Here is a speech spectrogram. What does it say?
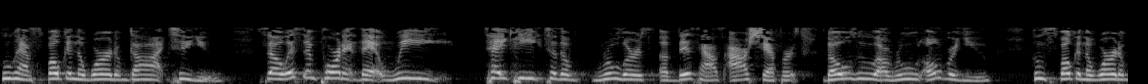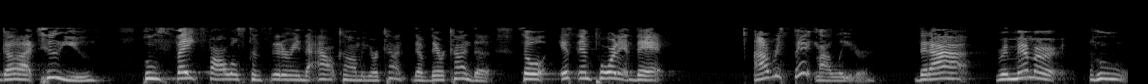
who have spoken the word of God to you. So it's important that we take heed to the rulers of this house, our shepherds, those who are ruled over you, who've spoken the word of God to you, whose fate follows considering the outcome of, your, of their conduct. So it's important that I respect my leader, that I remember who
